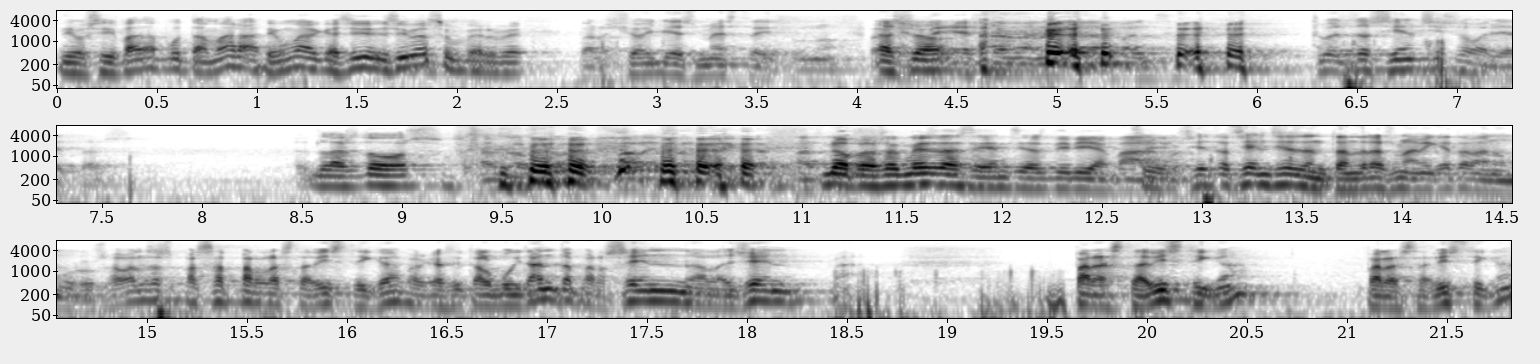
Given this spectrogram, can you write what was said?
Diu, si va de puta mare. Diu, Marc, així, així va superbé. Per això ell és mestre i tu no. Perquè Això. de pensar. Tu ets de ciències o de lletres? Les dos. Les dues coses. Vale, perfecte. Les No, però sóc més de ciències, diríem. Vale, sí. Si ets de ciències entendràs una miqueta de números. Abans has passat per l'estadística, perquè has dit el 80% de la gent... Per estadística, per estadística,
